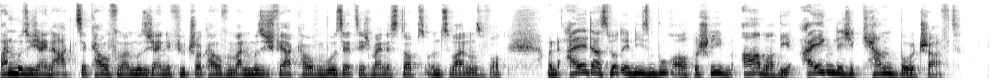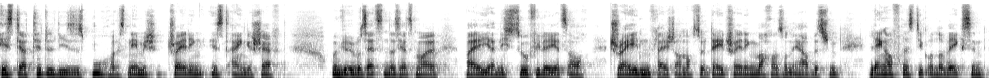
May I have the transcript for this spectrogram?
wann muss ich eine Aktie kaufen, wann muss ich eine Future kaufen, wann muss ich verkaufen, wo setze ich meine Stops und so weiter und so fort. Und all das wird in diesem Buch auch beschrieben. Aber die eigentliche Kernbotschaft, ist der Titel dieses Buches, nämlich Trading ist ein Geschäft. Und wir übersetzen das jetzt mal, weil ja nicht so viele jetzt auch traden, vielleicht auch noch so Daytrading machen, sondern eher ein bisschen längerfristig unterwegs sind,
